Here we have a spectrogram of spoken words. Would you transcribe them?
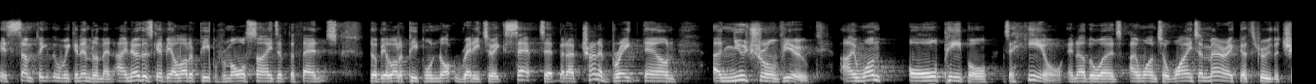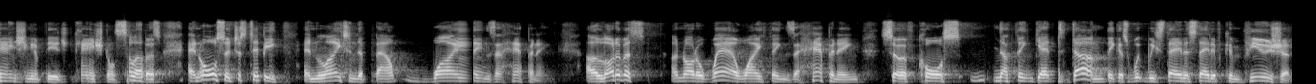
is something that we can implement. I know there's going to be a lot of people from all sides of the fence. There'll be a lot of people not ready to accept it, but I'm trying to break down a neutral view. I want all people to heal. In other words, I want a white America through the changing of the educational syllabus and also just to be enlightened about why things are happening. A lot of us are not aware why things are happening, so of course, nothing gets done because we, we stay in a state of confusion.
